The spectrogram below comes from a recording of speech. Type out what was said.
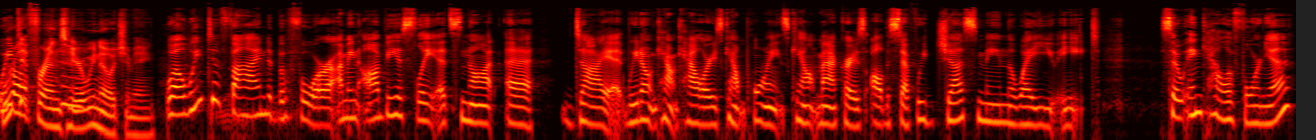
We we're all friends here. We know what you mean. Well, we defined before. I mean, obviously, it's not a diet. We don't count calories, count points, count macros, all the stuff. We just mean the way you eat. So in California,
